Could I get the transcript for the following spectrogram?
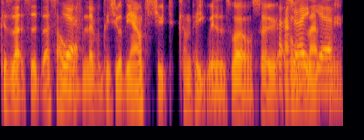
because that's a that's a whole yeah. different level because you've got the altitude to compete with as well. So that's how right, was that yeah. for you?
